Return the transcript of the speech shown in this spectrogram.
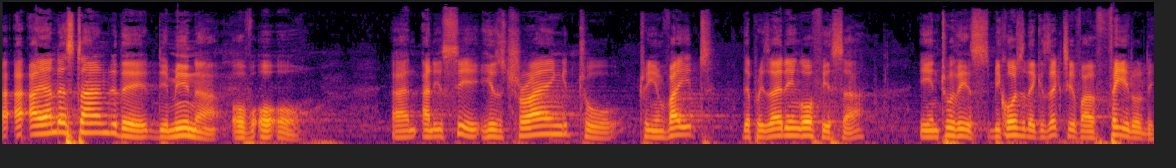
I, I understand the demeanor of OO. And, and you see, he's trying to, to invite the presiding officer into this because the executive have failed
